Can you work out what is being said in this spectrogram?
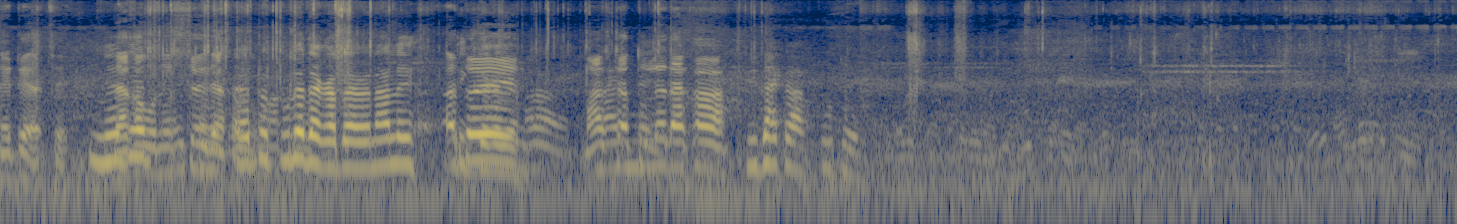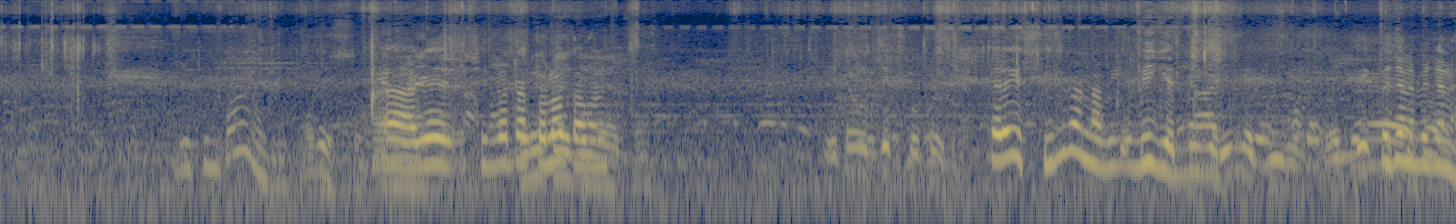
নেটে আছে। দেখাবো নিশ্চয়ই দেখাবো। একটু তুলে দেখাতে হবে। মাছটা তুলে দেখা। দেখা উঠে হ্যাঁ আগে সিলভারটা তোলো তারপরে এটা কি সিলভার না বিগেট বিগেট পেছনে পেছনে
